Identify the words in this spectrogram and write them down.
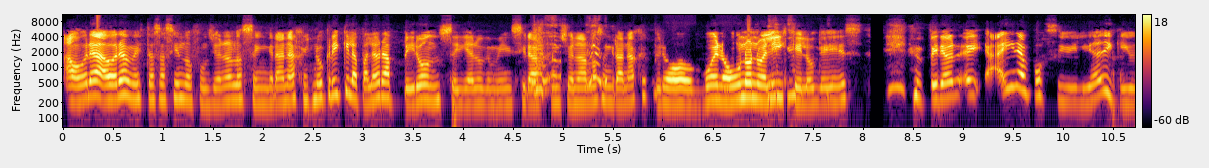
ahora, ahora me estás haciendo funcionar los engranajes. No creí que la palabra perón sería lo que me hiciera funcionar los engranajes, pero bueno, uno no elige lo que es. Pero hay hay una posibilidad de que,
